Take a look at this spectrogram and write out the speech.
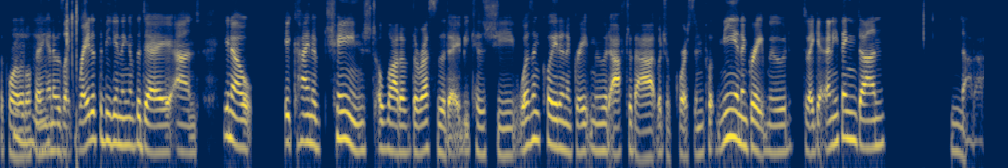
the poor mm-hmm. little thing. Mm-hmm. And it was like right at the beginning of the day. And, you know, it kind of changed a lot of the rest of the day because she wasn't quite in a great mood after that, which of course didn't put me in a great mood. Did I get anything done? Nada.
